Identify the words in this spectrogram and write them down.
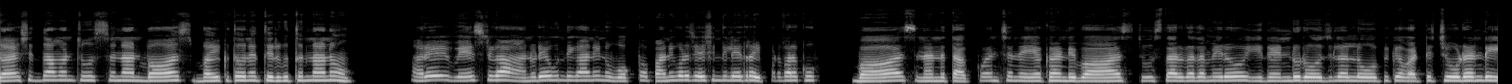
డాష్ ఇద్దామని చూస్తున్నాను బాస్. బైక్తోనే తిరుగుతున్నాను. అరే వేస్ట్గా అనుడే ఉంది కానీ నువ్వు ఒక్క పని కూడా చేసింది లేదురా ఇప్పటి వరకు బాస్ నన్ను తక్కువ అంచనా వేయకండి బాస్. చూస్తారు కదా మీరు ఈ రెండు రోజులలో ఓపిక పట్టి చూడండి.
